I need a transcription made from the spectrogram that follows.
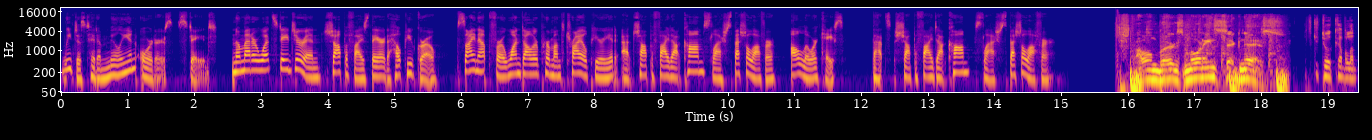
we just hit a million orders stage. No matter what stage you're in, Shopify's there to help you grow. Sign up for a $1 per month trial period at shopify.com slash special offer, all lowercase. That's shopify.com slash special offer. Holmberg's morning sickness. Let's get to a couple of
